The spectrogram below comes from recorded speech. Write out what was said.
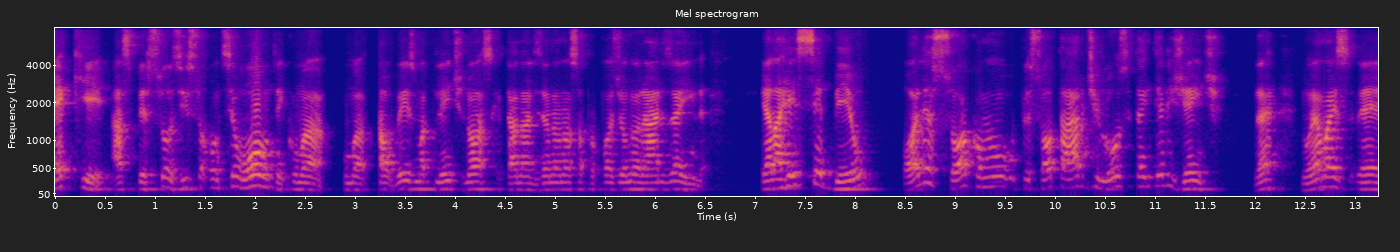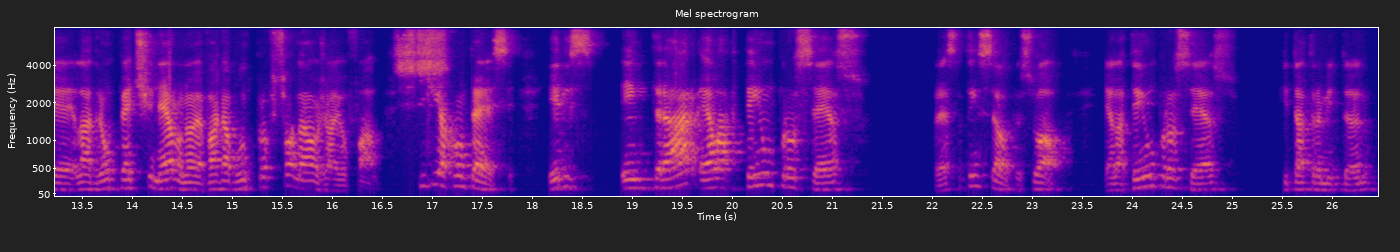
é que as pessoas, isso aconteceu ontem com uma, uma talvez uma cliente nossa que está analisando a nossa proposta de honorários ainda. Ela recebeu, olha só como o pessoal está ardiloso e está inteligente, né? Não é mais é, ladrão pé de chinelo, não, é vagabundo profissional já, eu falo. O que, que acontece? Eles entrar, ela tem um processo Presta atenção, pessoal. Ela tem um processo que está tramitando.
